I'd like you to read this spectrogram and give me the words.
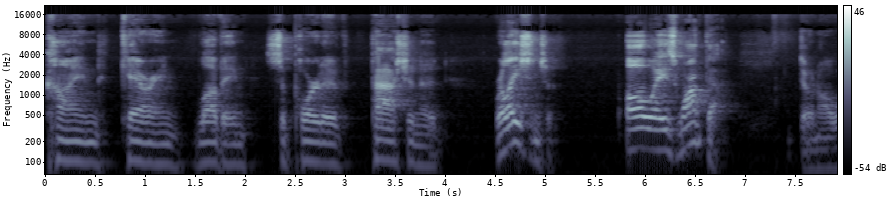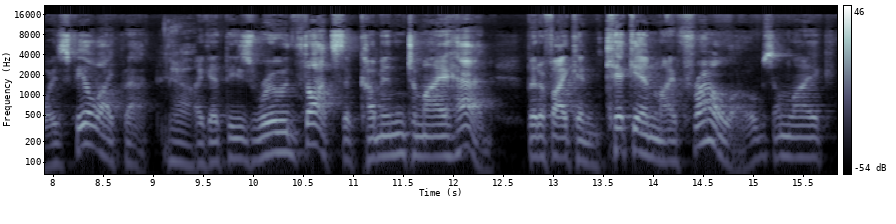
kind, caring, loving, supportive, passionate relationship. Always want that don't always feel like that. Yeah. I get these rude thoughts that come into my head. But if I can kick in my frontal lobes, I'm like,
